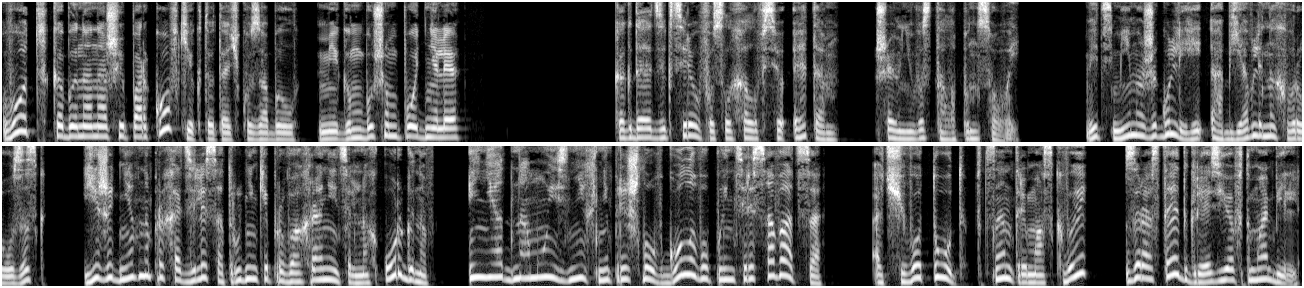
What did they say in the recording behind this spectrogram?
Вот, кабы на нашей парковке кто тачку забыл, мигом бушем подняли». Когда Дегтярев услыхал все это, шея у него стала пунцовой. Ведь мимо «Жигулей», объявленных в розыск, ежедневно проходили сотрудники правоохранительных органов, и ни одному из них не пришло в голову поинтересоваться, «А отчего тут, в центре Москвы, зарастает грязью автомобиль.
